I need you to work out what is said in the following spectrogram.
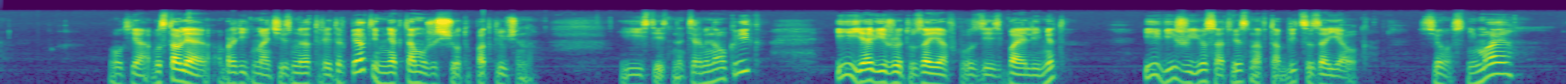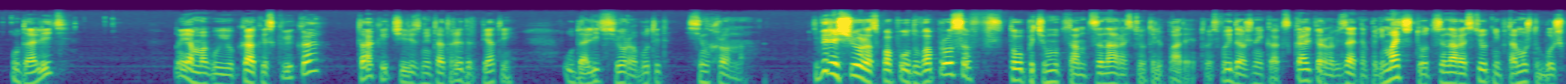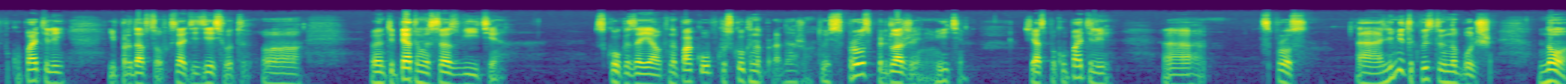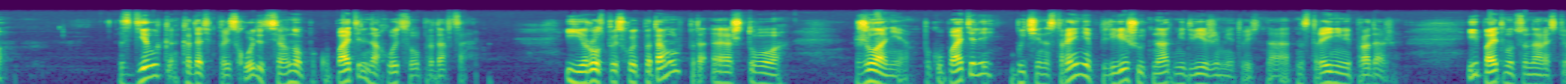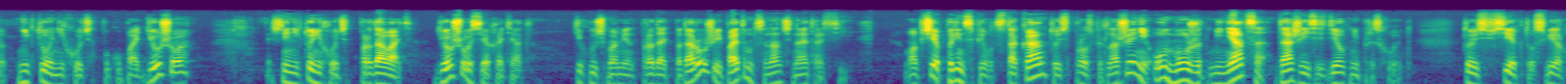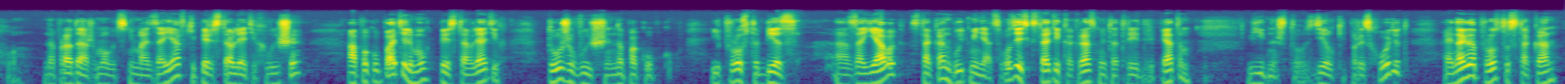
Вот я выставляю, обратите внимание, через MetaTrader 5, у меня к тому же счету подключено. И, естественно, терминал Quick. И я вижу эту заявку вот здесь Buy Limit. И вижу ее, соответственно, в таблице заявок. Все, снимаю, удалить. Ну, я могу ее как из Quick, так и через MetaTrader 5 удалить все работает синхронно. Теперь еще раз по поводу вопросов, что почему там цена растет или падает. То есть вы должны как скальпер обязательно понимать, что цена растет не потому, что больше покупателей и продавцов. Кстати, здесь вот э, в МТ5 вы сразу видите, сколько заявок на покупку, сколько на продажу. То есть спрос, предложение. Видите, сейчас покупателей э, спрос э, лимиток выставлено больше. Но сделка, когда происходит, все равно покупатель находит своего продавца. И рост происходит потому, э, что желание покупателей, бычье настроение перевешивают над медвежьими, то есть над настроениями продажи. И поэтому цена растет. Никто не хочет покупать дешево, точнее никто не хочет продавать дешево, все хотят в текущий момент продать подороже, и поэтому цена начинает расти. Вообще, в принципе, вот стакан, то есть спрос предложений, он может меняться, даже если сделок не происходит. То есть все, кто сверху на продажу могут снимать заявки, переставлять их выше, а покупатели могут переставлять их тоже выше на покупку. И просто без а, заявок стакан будет меняться. Вот здесь, кстати, как раз в MetaTrader 5 видно, что сделки происходят, а иногда просто стакан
